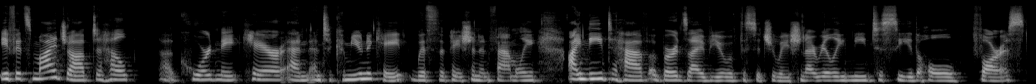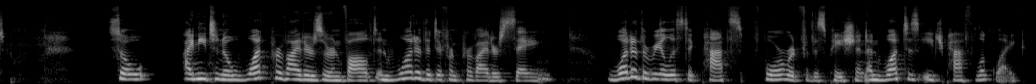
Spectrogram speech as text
if it's my job to help uh, coordinate care and, and to communicate with the patient and family, I need to have a bird's eye view of the situation. I really need to see the whole forest. So I need to know what providers are involved and what are the different providers saying. What are the realistic paths forward for this patient and what does each path look like?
